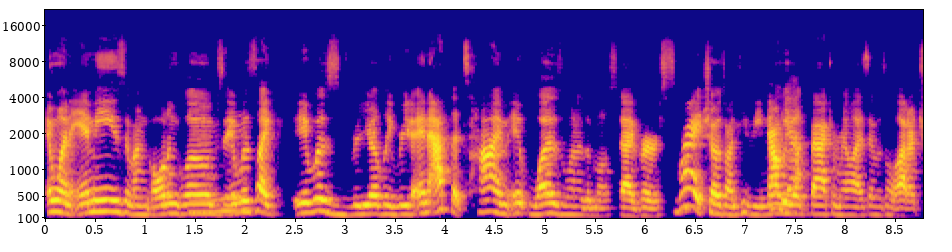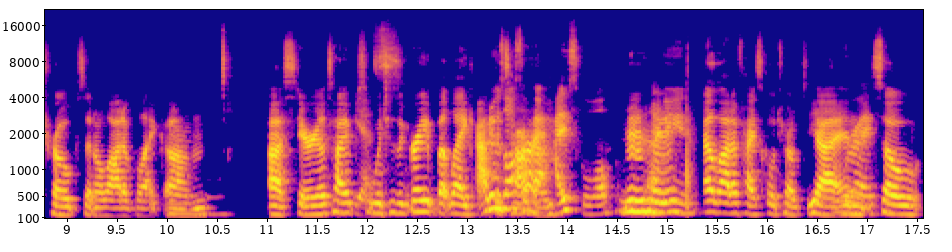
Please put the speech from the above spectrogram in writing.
It won Emmys, it won Golden Globes. It Mhm. was like it was really read and at the time it was one of the most diverse Right. shows on TV. Now Oh, we yeah. look back and realize it was a lot of tropes and a lot of like um Mhm. uh stereotypes, which isn't great, but like at But it was the also time about high school. I Mhm. mean, a lot of high school tropes yeah and Right. so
